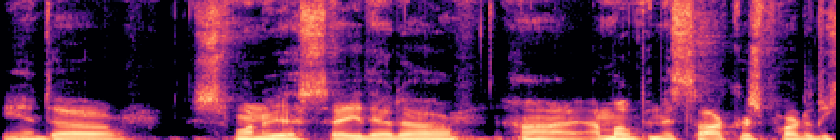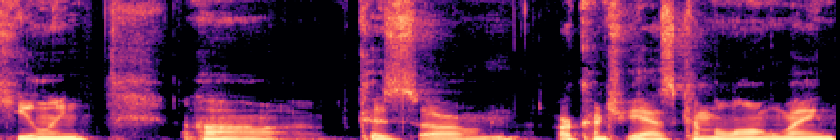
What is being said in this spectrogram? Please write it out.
and uh, just wanted to say that uh, I'm hoping that soccer is part of the healing because um, our country has come a long way.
